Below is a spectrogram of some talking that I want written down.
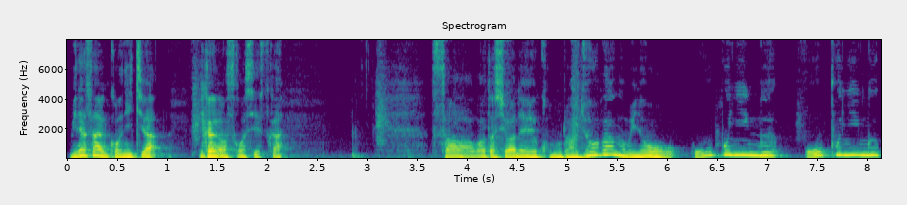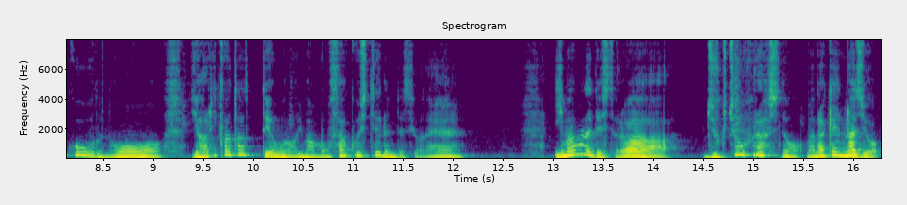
皆さんこんにちは。いかがお過ごしですか？さあ私はねこのラジオ番組のオープニングオープニングコールのやり方っていうものを今模索してるんですよね。今まででしたら塾長フラッシュのマナケンラジオ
